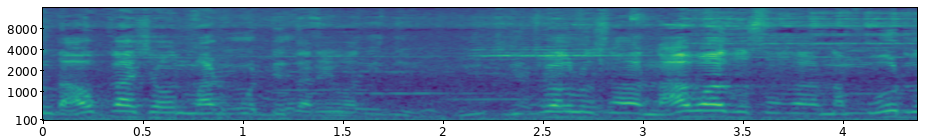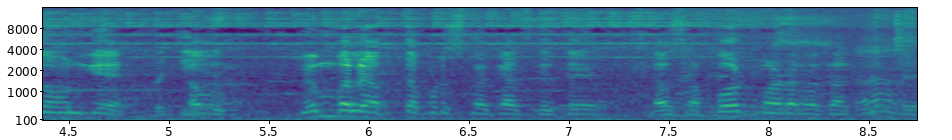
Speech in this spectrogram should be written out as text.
ಒಂದು ಅವಕಾಶವನ್ನು ಮಾಡಿಕೊಟ್ಟಿದ್ದಾರೆ ಇವತ್ತು. ನಿಜವಾಗ್ಲೂ ಸಹ ನಾವಾದರೂ ಸಹ ನಮ್ಮ ಊರಿನವನಿಗೆ ನಾವು ಬೆಂಬಲ ವ್ಯಕ್ತಪಡಿಸ್ಬೇಕಾಗ್ತೈತೆ. ನಾವು ಸಪೋರ್ಟ್ ಮಾಡಬೇಕಾಗ್ತೈತೆ.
